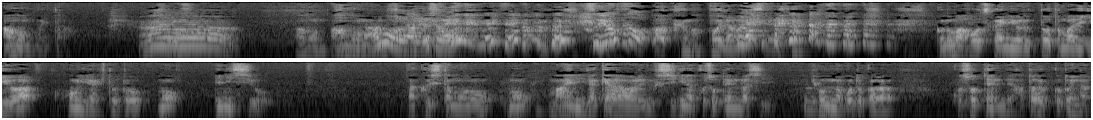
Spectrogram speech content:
アモンがいた。うん。アモン、アモン、アモンなんですね。強そう。悪魔っぽい名前ですね。この魔法使いによると、泊木は本や人との縁をなくしたものの前にだけ現れる不思議な古書店らしい。ひょんなことから古書店で働くことになっ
